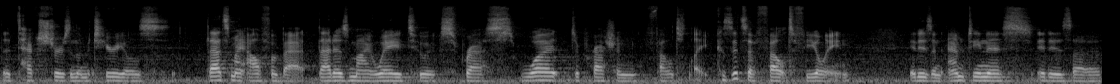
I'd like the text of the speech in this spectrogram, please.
the textures and the materials, that's my alphabet. That is my way to express what depression felt like, because it's a felt feeling. It is an emptiness. It is a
